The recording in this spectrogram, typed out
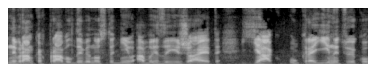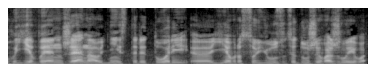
не в рамках правил 90 днів. А ви заїжджаєте як українець, у якого є ВНЖ на одній з територій е, Євросоюзу. Це дуже важливо.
